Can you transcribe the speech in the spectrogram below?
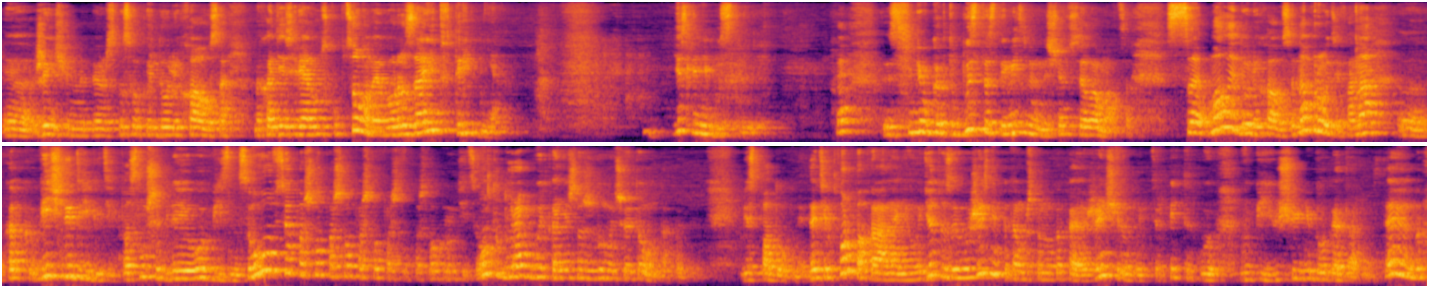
э, женщина, например, с высокой долей хаоса, находясь рядом с купцом, она его разорит в три дня, если не быстрее. Да? То есть у него как-то быстро, стремительно начнет все ломаться. С малой долей хаоса, напротив, она э, как вечный двигатель, послушать для его бизнеса. О, все пошло, пошло, пошло, пошло, пошло крутиться. Он-то дурак будет, конечно же, думать, что это он такой бесподобный. До тех пор, пока она не уйдет из его жизни, потому что ну какая женщина будет терпеть такую вопиющую неблагодарность. Да? Он-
